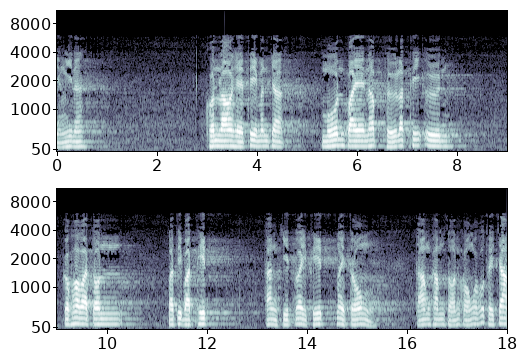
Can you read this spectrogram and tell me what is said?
อย่างนี้นะ คนเราเหตุที่มันจะหมุนไปนับถือลัทธิอื่น ก็เพราะว่าตนปฏิบัติผิด ทั้งจิตไว้ผิดไม่ตรง ตามคำสอนของพระพุทธเจ้า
